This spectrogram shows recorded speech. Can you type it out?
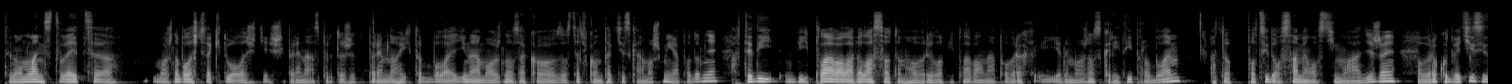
ten online svet možno bol ešte taký dôležitejší pre nás, pretože pre mnohých to bola jediná možnosť, ako zostať v kontakte s kamošmi a podobne. A vtedy vyplával, a veľa sa o tom hovorilo, vyplával na povrch jeden možno skrytý problém, a to pocit osamelosti mládeže. V roku 2022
